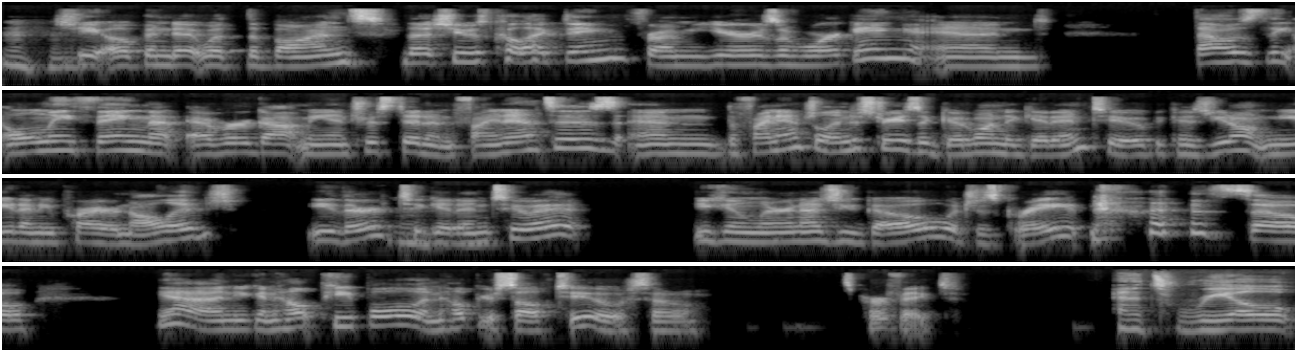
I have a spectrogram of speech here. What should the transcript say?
Mm-hmm. She opened it with the bonds that she was collecting from years of working. And that was the only thing that ever got me interested in finances. And the financial industry is a good one to get into because you don't need any prior knowledge either mm-hmm. to get mm-hmm. into it. You can learn as you go, which is great. so yeah and you can help people and help yourself too so it's perfect and it's real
